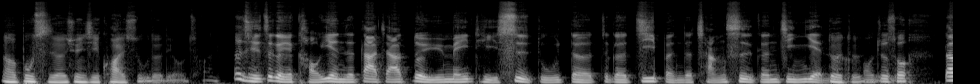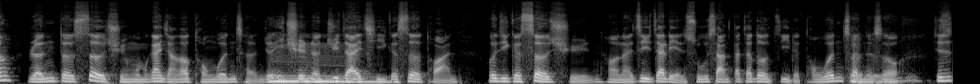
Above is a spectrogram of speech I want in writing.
呃不实的讯息快速的流传。那其实这个也考验着大家对于媒体试读的这个基本的尝试跟经验。对对，哦，就是说，当人的社群，我们刚才讲到同温层，就一群人聚在一起，一个社团。嗯或者一个社群，哈，乃至于在脸书上，大家都有自己的同温层的时候，其实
